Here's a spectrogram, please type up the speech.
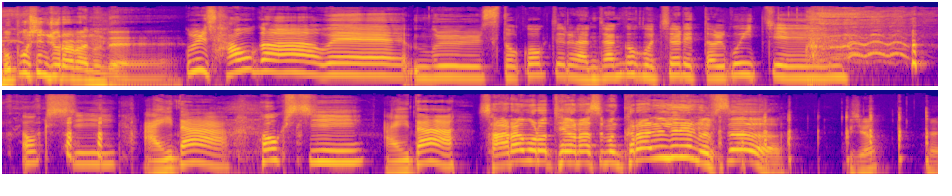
못 보신 줄 알았는데. 우리 사오가 왜 물 수도 꼭지를 안 잠그고 저리 떨고 있지? 혹시 아니다. 혹시 아니다. 사람으로 태어났으면 그럴 일은 없어. 그죠? 네.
